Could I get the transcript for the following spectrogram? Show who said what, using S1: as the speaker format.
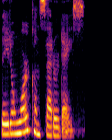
S1: They don't work on Saturdays.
